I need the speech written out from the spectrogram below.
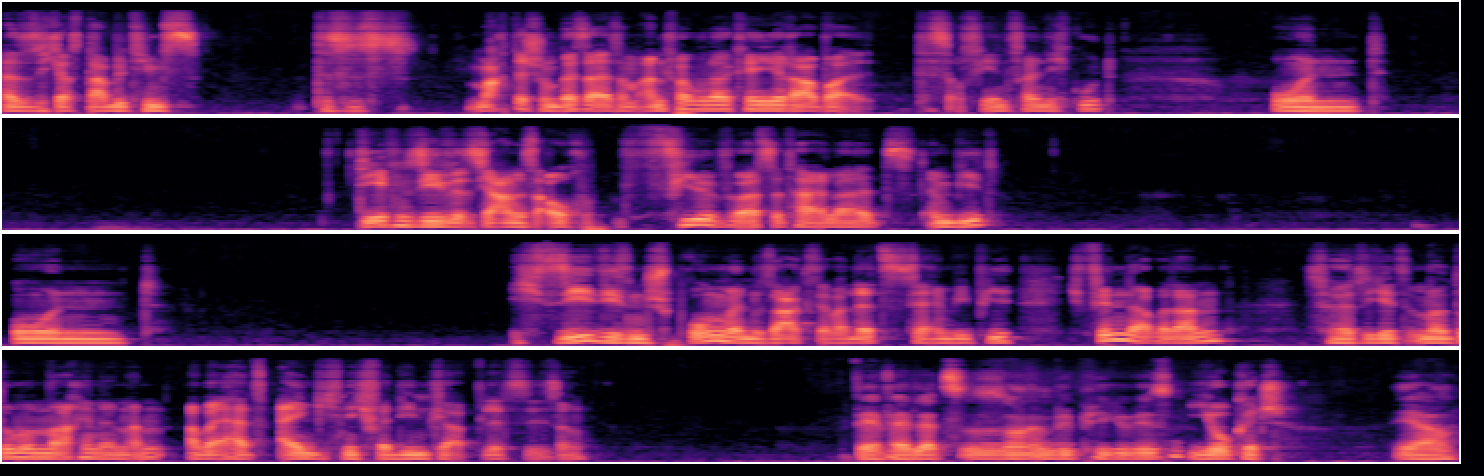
Also sich aus Double Teams, das ist, macht er schon besser als am Anfang seiner Karriere, aber das ist auf jeden Fall nicht gut. Und defensiv ist Janis auch viel versatiler als Embiid. Und ich sehe diesen Sprung, wenn du sagst, er war letztes Jahr MVP. Ich finde aber dann, es hört sich jetzt immer dumm im Nachhinein an, aber er hat es eigentlich nicht verdient gehabt letzte Saison. Wer wäre letzte Saison MVP gewesen? Jokic. Ja.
